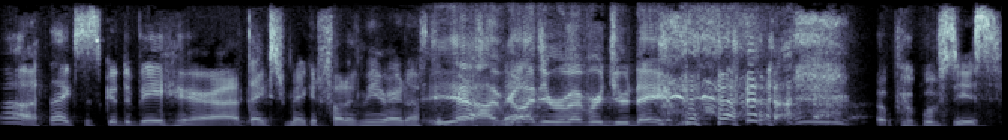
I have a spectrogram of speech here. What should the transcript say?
Ah, thanks. It's good to be here. Uh, thanks for making fun of me right off the Yeah, bat. I'm glad you remembered your name. Whoopsies.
